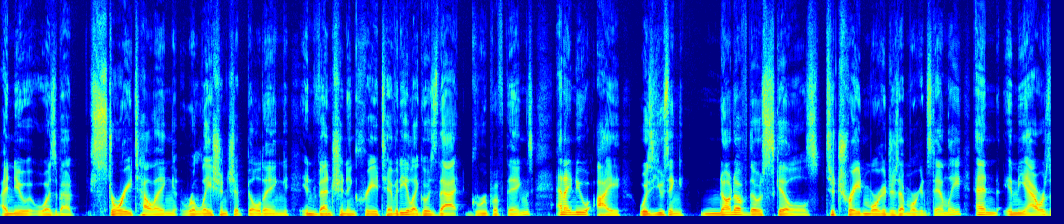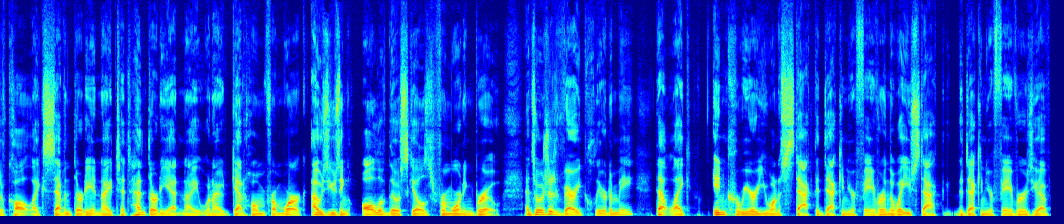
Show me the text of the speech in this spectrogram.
I knew it was about storytelling, relationship building, invention, and creativity. Like it was that group of things. And I knew I was using none of those skills to trade mortgages at Morgan Stanley. And in the hours of call like 7:30 at night to 10:30 at night when I would get home from work, I was using all of those skills for morning brew. And so it was just very clear to me that like in career you want to stack the deck in your favor and the way you stack the deck in your favor is you have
